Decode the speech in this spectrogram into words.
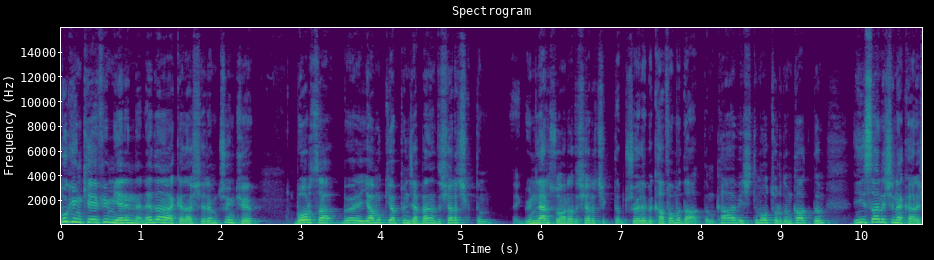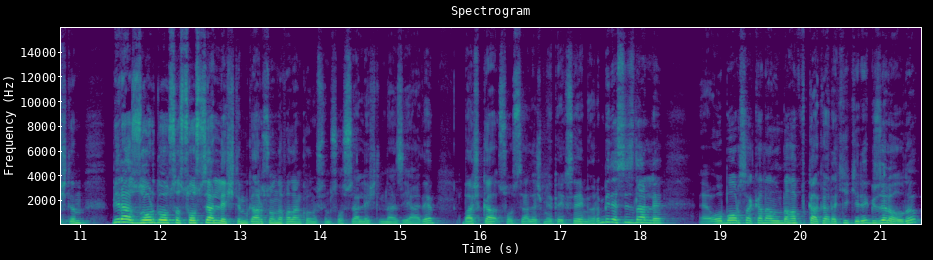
Bugün keyfim yerinde. Neden arkadaşlarım? Çünkü borsa böyle yamuk yapınca ben de dışarı çıktım. Günler sonra dışarı çıktım. Şöyle bir kafamı dağıttım. Kahve içtim, oturdum, kalktım. İnsan içine karıştım. Biraz zor da olsa sosyalleştim. Garsonla falan konuştum sosyalleştimden ziyade. Başka sosyalleşmeyi pek sevmiyorum. Bir de sizlerle e, o borsa kanalında hafif kakarak ikili güzel oldu.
